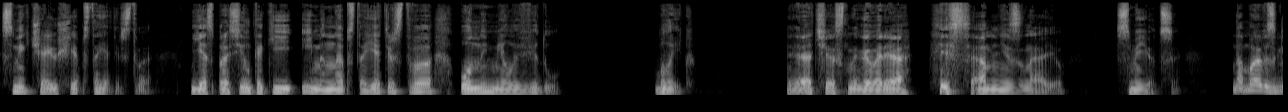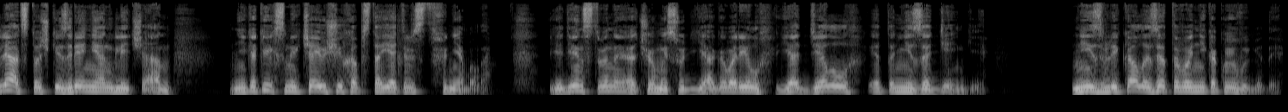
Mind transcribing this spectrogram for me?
смягчающие обстоятельства. Я спросил, какие именно обстоятельства он имел в виду. Блейк. «Я, честно говоря, и сам не знаю», — смеется. «На мой взгляд, с точки зрения англичан, никаких смягчающих обстоятельств не было. Единственное, о чем и судья говорил, я делал это не за деньги. Не извлекал из этого никакой выгоды.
